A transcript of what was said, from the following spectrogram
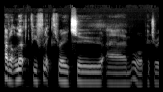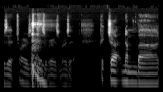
have a little look, if you flick through to um, oh, what picture is it? Where is it? Where is it? Where is it? Where is it? Picture number,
